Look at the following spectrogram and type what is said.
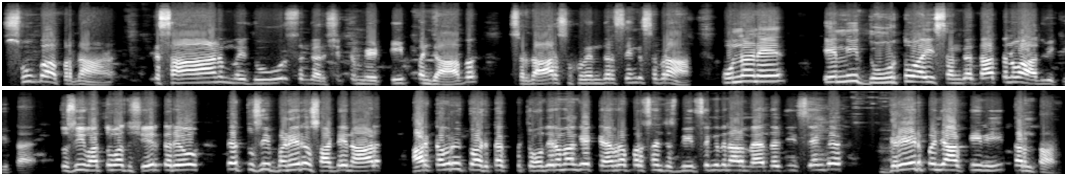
ਸੂਬਾ ਪ੍ਰਧਾਨ ਕਿਸਾਨ ਮਜ਼ਦੂਰ ਸੰਘਰਸ਼ ਕਮੇਟੀ ਪੰਜਾਬ ਸਰਦਾਰ ਸੁਖਵਿੰਦਰ ਸਿੰਘ ਸਭਰਾ। ਉਹਨਾਂ ਨੇ ਇੰਨੀ ਦੂਰ ਤੋਂ ਆਈ ਸੰਗਤ ਦਾ ਧੰਨਵਾਦ ਵੀ ਕੀਤਾ ਹੈ। ਤੁਸੀਂ ਵੱਧ ਤੋਂ ਵੱਧ ਸ਼ੇਅਰ ਕਰਿਓ ਤੇ ਤੁਸੀਂ ਬਣੇ ਰਹੋ ਸਾਡੇ ਨਾਲ। ਹਰ ਕਵਰੇਜ ਤੁਹਾਡੇ ਤੱਕ ਪਹੁੰਚਾਉਂਦੇ ਰਵਾਂਗੇ। ਕੈਮਰਾ ਪਰਸਨ ਜਸਬੀਰ ਸਿੰਘ ਦੇ ਨਾਲ ਮੈਂ Daljit Singh. Great Punjab TV Tarn Taran.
